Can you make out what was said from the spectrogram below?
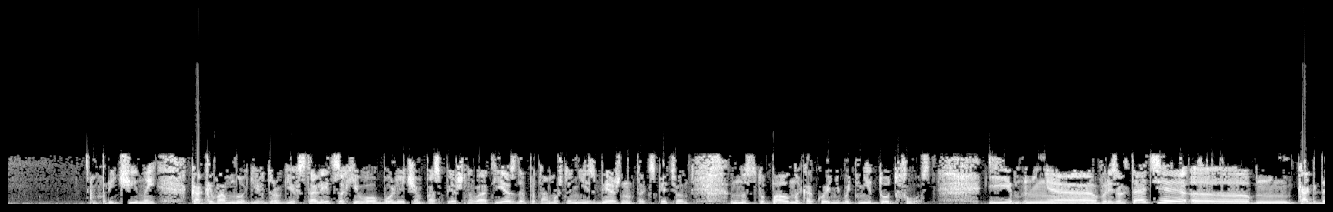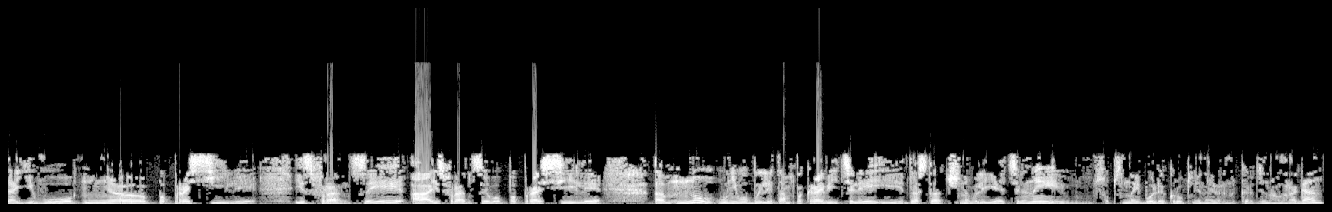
причиной, как и во многих других столицах, его более чем поспешного отъезда, потому что неизбежно, так сказать, он наступал на какой-нибудь не тот хвост. И э, в результате, э, когда его э, попросили из Франции, а из Франции его попросили, ну, у него были там покровители и достаточно влиятельные, собственно, наиболее крупный, наверное, кардинал Роган,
